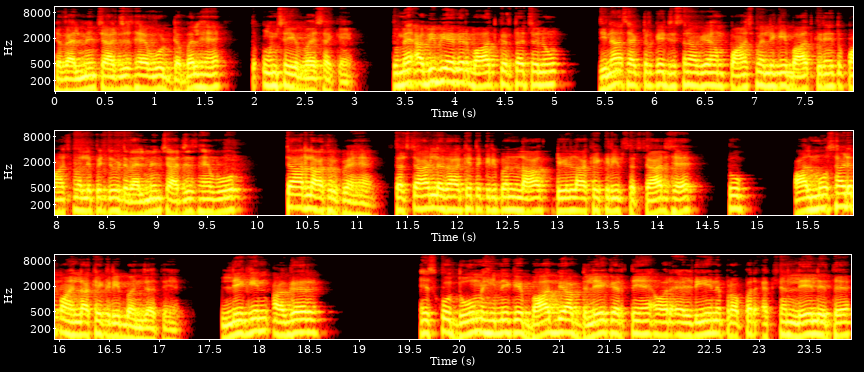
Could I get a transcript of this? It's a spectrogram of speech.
डेवलपमेंट चार्जेस है, वो डबल हैं तो उनसे बच सकें। तो मैं अभी भी अगर बात करता चलूँ जिना सेक्टर के जिस तरह अगर हम पाँच मरले की बात करें तो पाँच मरले पे जो डेवलपमेंट चार्जेस हैं, वो चार लाख रुपए हैं। सरचार्ज लगा के तकरीबन लाख, डेढ़ लाख के करीब सरचार्ज है। तो ऑलमोस्ट साढ़े पाँच लाख के करीब बन जाते हैं। लेकिन अगर इसको दो महीने के बाद भी आप डिले करते हैं और एलडीए ने प्रॉपर एक्शन ले लेते हैं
